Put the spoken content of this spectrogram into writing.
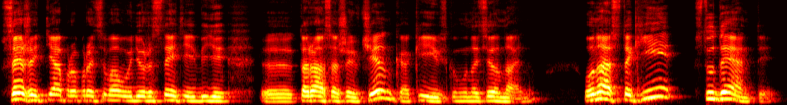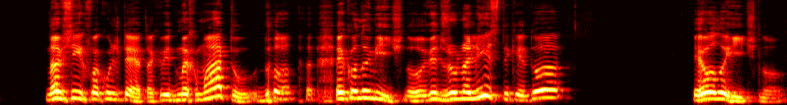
все життя пропрацював в університеті імені е, Тараса Шевченка, Київському національному. У нас такі студенти на всіх факультетах від мехмату до економічного, від журналістики до геологічного.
